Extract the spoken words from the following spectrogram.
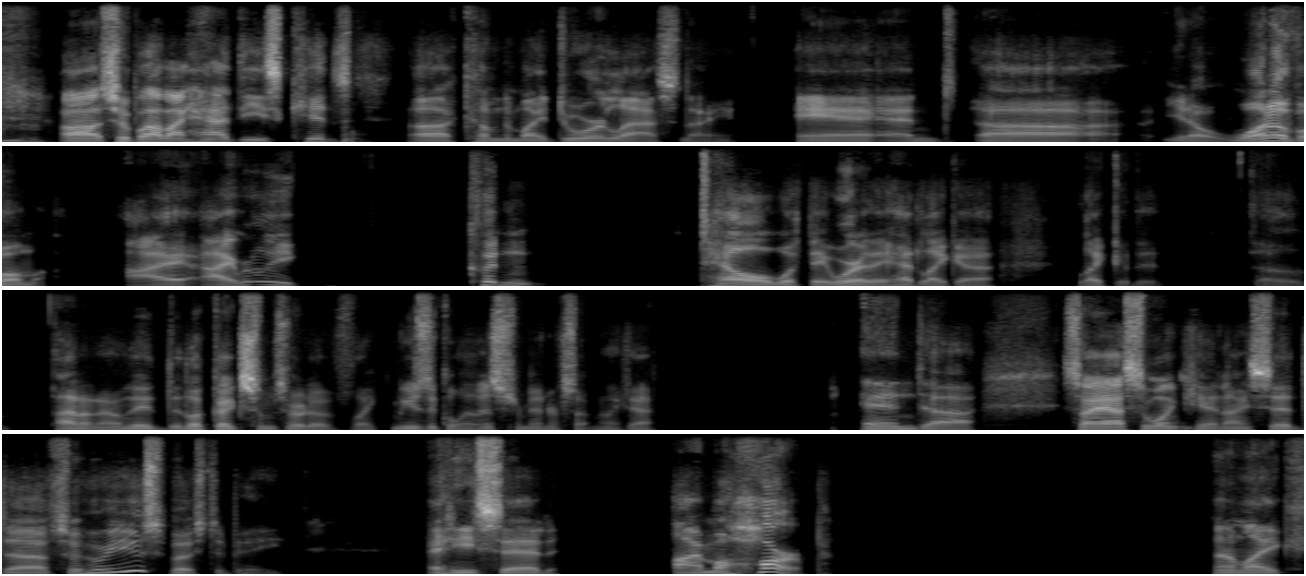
Mm-hmm. Uh, so Bob, I had these kids uh, come to my door last night, and uh, you know, one of them, I I really couldn't tell what they were. They had like a like a, I don't know. They, they looked like some sort of like musical instrument or something like that. And uh, so I asked the one kid, I said, uh, "So who are you supposed to be?" And he said, "I'm a harp." And I'm like,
